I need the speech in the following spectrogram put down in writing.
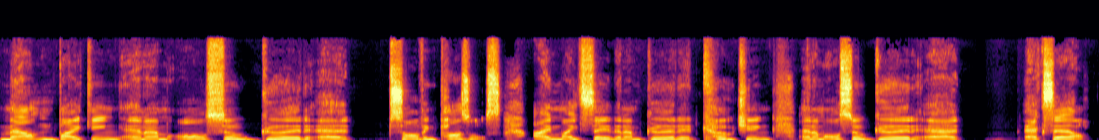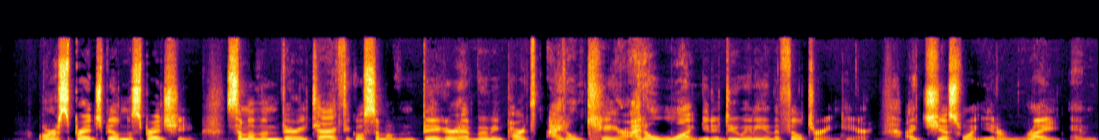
mountain biking and I'm also good at solving puzzles. I might say that I'm good at coaching and I'm also good at Excel or a spreadsheet building a spreadsheet. Some of them very tactical, some of them bigger, have moving parts. I don't care. I don't want you to do any of the filtering here. I just want you to write and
